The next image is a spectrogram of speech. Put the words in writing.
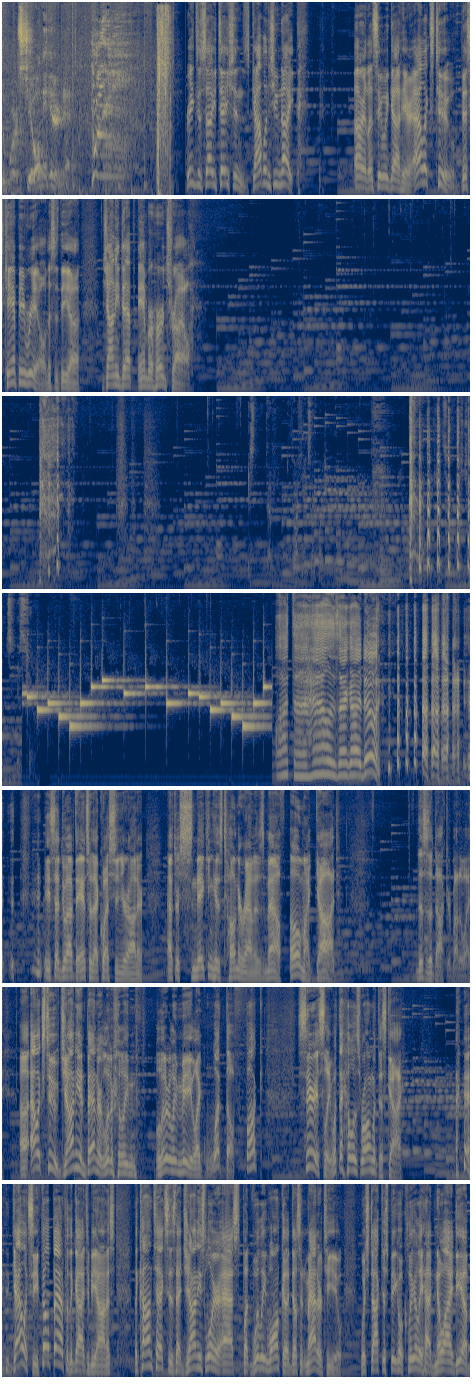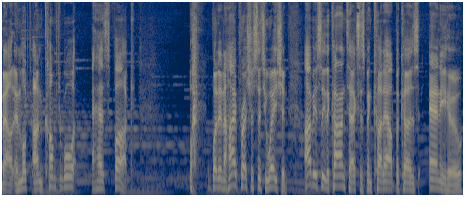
the worst show on the internet. Greetings and salutations, Goblins Unite. All right, let's see what we got here. Alex 2, This Can't Be Real. This is the uh, Johnny Depp Amber Heard trial. hell is that guy doing? he said, Do I have to answer that question, Your Honor? After snaking his tongue around his mouth. Oh my god. This is a doctor, by the way. Uh, Alex too. Johnny and Ben are literally, literally me. Like, what the fuck? Seriously, what the hell is wrong with this guy? Galaxy felt bad for the guy, to be honest. The context is that Johnny's lawyer asked, but Willy Wonka doesn't matter to you, which Dr. Spiegel clearly had no idea about and looked uncomfortable as fuck. But, in a high pressure situation, obviously the context has been cut out because, anywho,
